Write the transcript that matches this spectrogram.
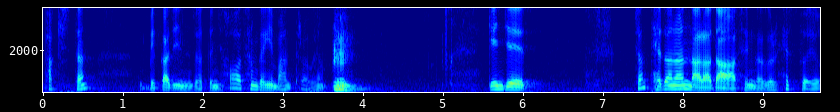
파키스탄 몇 가지 있는 줄 알았더니 어, 상당히 많더라고요. 이게 이제 참 대단한 나라다 생각을 했어요.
